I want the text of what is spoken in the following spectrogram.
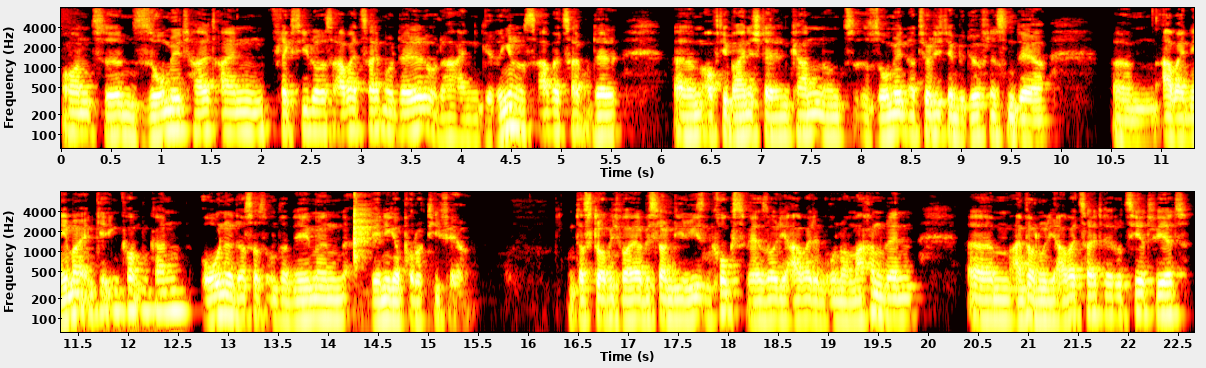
und ähm, somit halt ein flexibleres Arbeitszeitmodell oder ein geringeres Arbeitszeitmodell ähm, auf die Beine stellen kann und somit natürlich den Bedürfnissen der ähm, Arbeitnehmer entgegenkommen kann, ohne dass das Unternehmen weniger produktiv wäre. Und das, glaube ich, war ja bislang die Riesenkrux. Wer soll die Arbeit im Grunde machen, wenn ähm, einfach nur die Arbeitszeit reduziert wird?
